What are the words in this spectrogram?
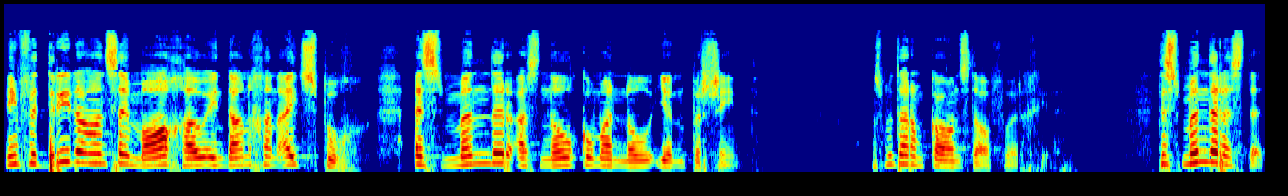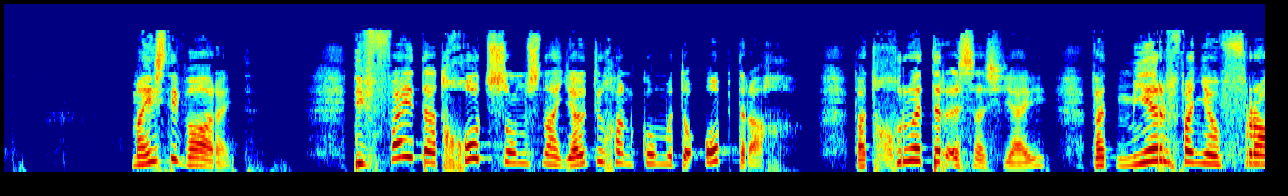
en vir 3 dae in sy maag hou en dan gaan uitspoeg is minder as 0,01%. Ons moet daarom kans daarvoor gee. Dis minder as dit. Maar hier's die waarheid. Die feit dat God soms na jou toe gaan kom met 'n opdrag wat groter is as jy, wat meer van jou vra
